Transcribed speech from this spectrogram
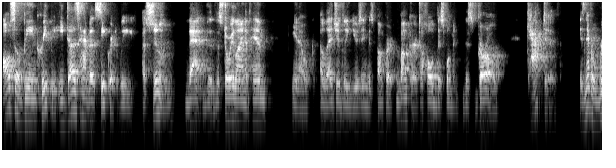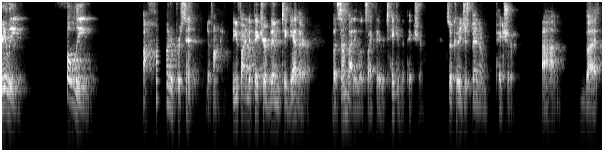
also being creepy. He does have a secret. We assume that the, the storyline of him, you know, allegedly using this bumper bunker to hold this woman, this girl, captive, is never really fully 100% defined. You find a picture of them together, but somebody looks like they were taking the picture. So it could have just been a picture. Um, but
